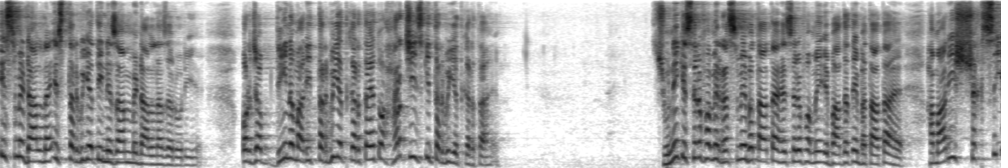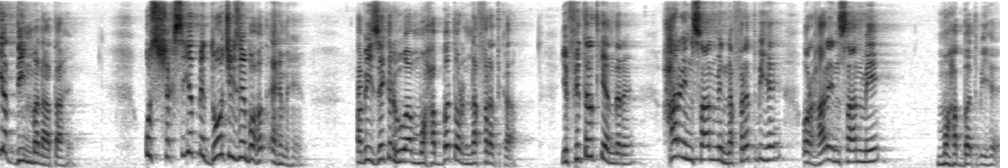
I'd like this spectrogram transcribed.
اس میں ڈالنا، اس تربیتی نظام میں ڈالنا ضروری ہے۔ اور جب دین ہماری تربیت کرتا ہے تو ہر چیز کی تربیت کرتا ہے۔ چنے کہ صرف ہمیں رسمیں بتاتا ہے، صرف ہمیں عبادتیں بتاتا ہے، ہماری شخصیت دین بناتا ہے۔ اس شخصیت میں دو چیزیں بہت اہم ہیں۔ ابھی ذکر ہوا محبت اور نفرت کا۔ یہ فطرت کے اندر ہے۔ ہر انسان میں نفرت بھی ہے اور ہر انسان میں محبت بھی ہے۔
